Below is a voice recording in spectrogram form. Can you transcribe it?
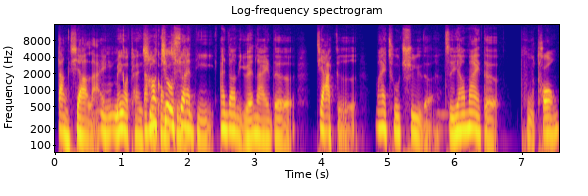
荡下来，嗯，没有弹性。然后，就算你按照你原来的价格卖出去了，只要卖的普通，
